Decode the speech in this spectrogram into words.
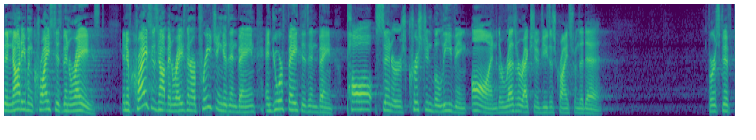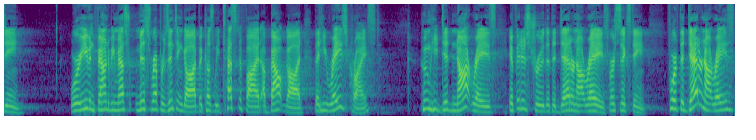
then not even Christ has been raised. And if Christ has not been raised, then our preaching is in vain and your faith is in vain. Paul centers Christian believing on the resurrection of Jesus Christ from the dead. Verse 15. We're even found to be mis- misrepresenting God because we testified about God that He raised Christ, whom He did not raise if it is true that the dead are not raised. Verse 16 For if the dead are not raised,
